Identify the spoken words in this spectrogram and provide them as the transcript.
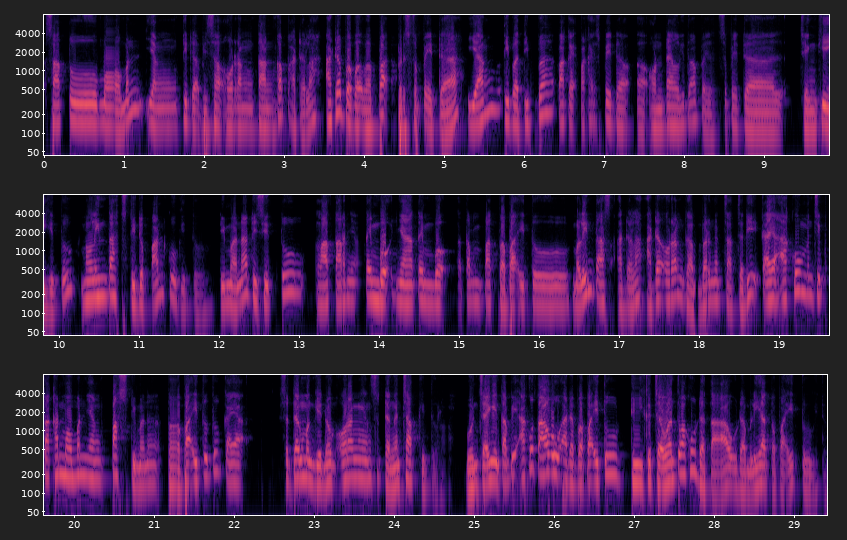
satu momen yang tidak bisa orang tangkap adalah ada bapak-bapak bersepeda yang tiba-tiba pakai pakai sepeda uh, ontel gitu apa ya? Sepeda jengki gitu melintas di depanku gitu. Di mana di situ latarnya temboknya tembok tempat bapak itu melintas adalah ada orang gambar ngecat. Jadi kayak aku menciptakan momen yang pas di mana bapak itu tuh kayak sedang menggendong orang yang sedang ngecat gitu loh. Boncengin. Tapi aku tahu ada bapak itu di kejauhan tuh aku udah tahu udah melihat bapak itu gitu.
